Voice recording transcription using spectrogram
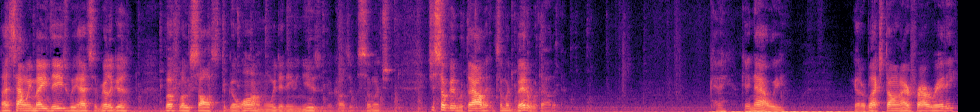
Last time we made these, we had some really good buffalo sauce to go on them, and we didn't even use it because it was so much just so good without it and so much better without it. Okay, okay, now we got our Blackstone air fryer ready,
